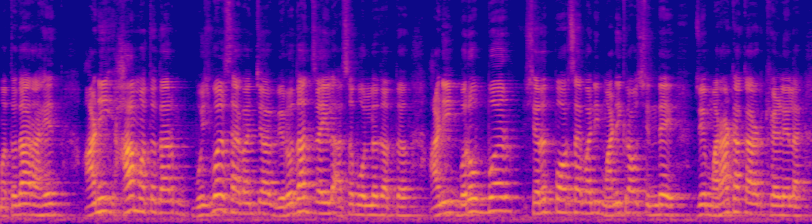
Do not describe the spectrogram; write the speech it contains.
मतदार आहेत. आणि हा मतदार भुजबळ साहेबांच्या विरोधात जाईल असं बोललं जातं. आणि बरोबर शरद पवार साहेबांनी माणिकराव शिंदे जे मराठा कार्ड खेळलेलं आहे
